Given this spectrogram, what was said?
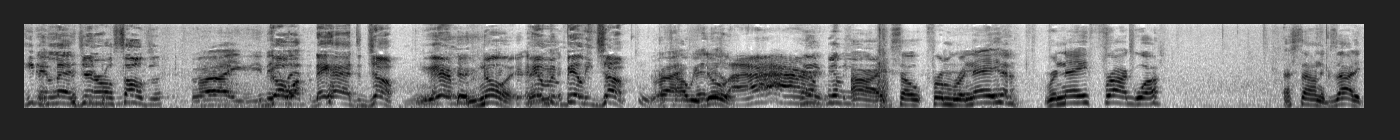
he didn't let General Soldier Right. Go up. They had to jump. You hear me? You know it. Him and Billy jumped. That's how we do it. Ah, Billy. All right. So from Renee, Renee Fragua. That sound exotic.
